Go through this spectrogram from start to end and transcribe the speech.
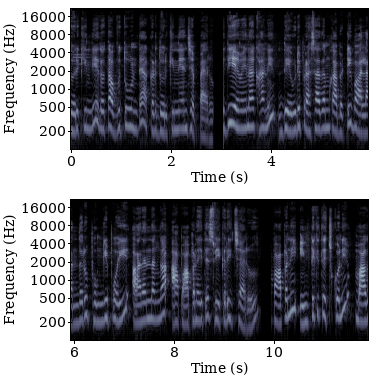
దొరికింది ఏదో తవ్వుతూ ఉంటే అక్కడ దొరికింది అని చెప్పారు. ఇది ఏమైనా కానీ దేవుడి ప్రసాదం కాబట్టి వాళ్ళందరూ పొంగిపోయి ఆనందంగా ఆ పాపనైతే స్వీకరించారు. ఆ పాపని ఇంటికి తెచ్చుకొని మాఘ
